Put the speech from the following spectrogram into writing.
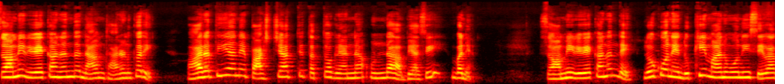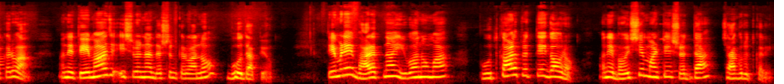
સ્વામી વિવેકાનંદ નામ ધારણ કરી ભારતીય અને પાશ્ચાત્ય તત્વજ્ઞાનના ઊંડા અભ્યાસી બન્યા. સ્વામી વિવેકાનંદે લોકોને દુઃખી માનવોની સેવા કરવા અને તેમાં જ ઈશ્વરના દર્શન કરવાનો બોધ આપ્યો. તેમણે ભારતના યુવાનોમાં ભૂતકાળ પ્રત્યે ગૌરવ અને ભવિષ્ય માટે શ્રદ્ધા જાગૃત કરી.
